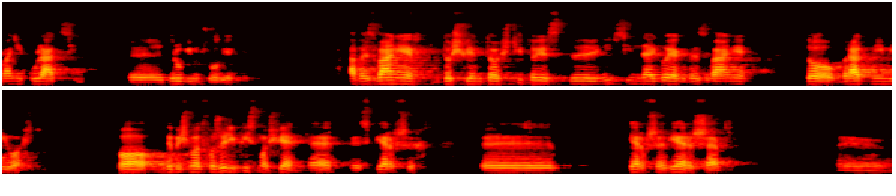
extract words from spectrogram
manipulacji drugim człowiekiem. A wezwanie do świętości to jest nic innego jak wezwanie do bratniej miłości. Bo gdybyśmy otworzyli Pismo Święte, jest pierwszych, pierwsze wiersze yy,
